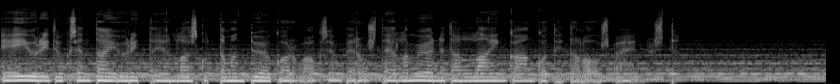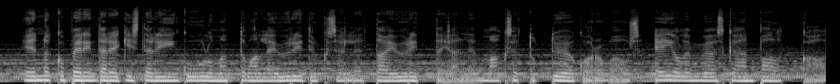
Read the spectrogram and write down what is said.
ei yrityksen tai yrittäjän laskuttaman työkorvauksen perusteella myönnetä lainkaan kotitalousvähennystä. Ennakkoperintärekisteriin kuulumattomalle yritykselle tai yrittäjälle maksettu työkorvaus ei ole myöskään palkkaa,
